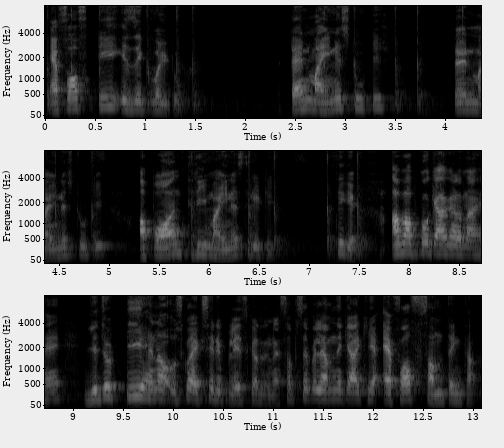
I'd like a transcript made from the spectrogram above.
f of t is equal to ten minus two t, ten minus two t, upon three minus three t. ठीक है, अब आपको क्या करना है? ये जो टी है ना, उसको एक्स से रिप्लेस कर देना है। सबसे पहले हमने क्या किया? एफ़ ऑफ़ समथिंग था।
